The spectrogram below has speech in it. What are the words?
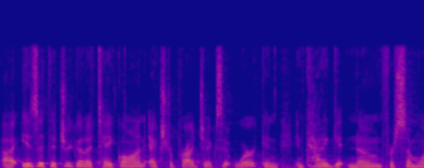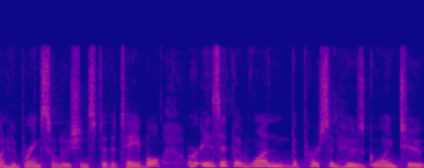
Uh, is it that you're going to take on extra projects at work and, and kind of get known for someone who brings solutions to the table? Or is it the one, the person who's going to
